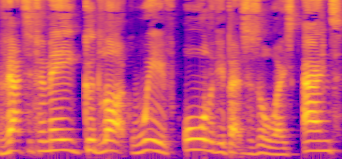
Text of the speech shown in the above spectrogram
That's it for me. Good luck with all of your bets as always, and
